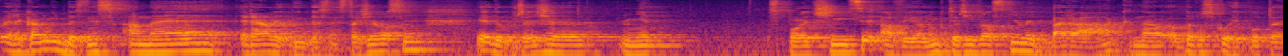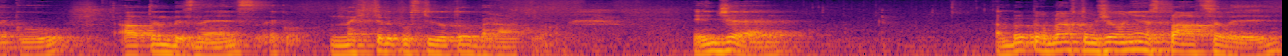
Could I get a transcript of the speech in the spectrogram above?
reklamní biznis a ne realitní biznis. Takže vlastně je dobře, že mě společníci Avionu, kteří vlastnili barák na obrovskou hypotéku a ten biznis, jako nechtěli pustit do toho baráku. Jenže tam byl problém v tom, že oni nespláceli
